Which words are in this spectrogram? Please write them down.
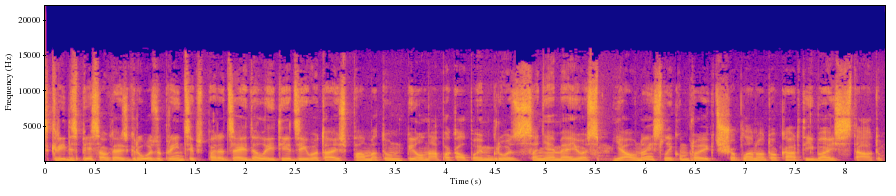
Skrīdas piesauktais grozu princips paredzēja dalīt iedzīvotājus pamatu un pilnā pakalpojumu grozu saņēmējos. Jaunais likuma projekts šo plānoto kārtību aizstātu.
